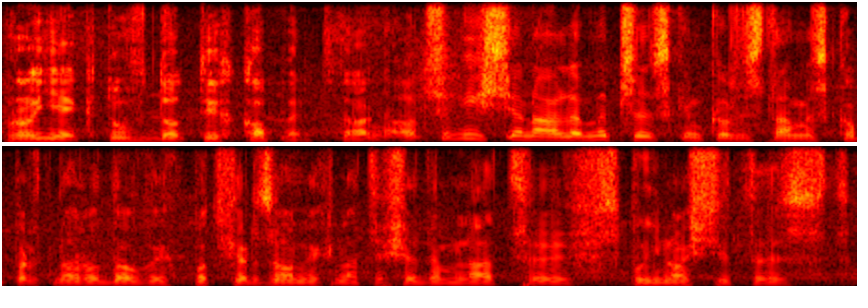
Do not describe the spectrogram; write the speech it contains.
projektów do tych kopert, tak? No, oczywiście, no ale my przede wszystkim korzystamy z kopert narodowych potwierdzonych na te 7 lat. Y, W spójności to jest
